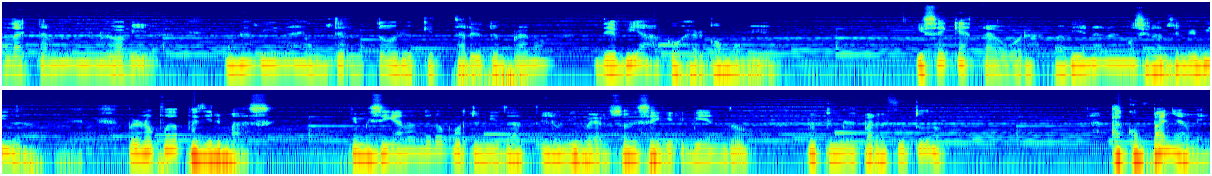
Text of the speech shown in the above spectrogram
adaptarme a una nueva vida, una vida en un territorio que tarde o temprano debía acoger como mío. Y sé que hasta ahora no había nada emocionante en mi vida, pero no puedo pedir más, que me sigan dando la oportunidad el universo de seguir viendo lo que me depara el futuro. Acompáñame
